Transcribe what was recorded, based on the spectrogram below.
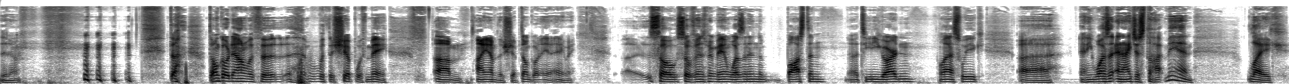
you know." don't, don't go down with the with the ship with me. Um, I am the ship. Don't go. Yeah, anyway, uh, so so Vince McMahon wasn't in the Boston uh, TD Garden last week, uh, and he wasn't. And I just thought, man, like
